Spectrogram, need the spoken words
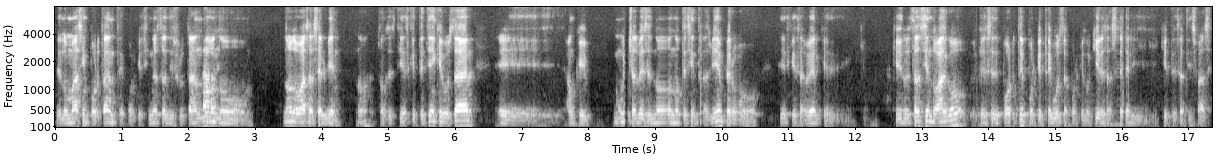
de lo más importante, porque si no estás disfrutando no, no lo vas a hacer bien, ¿no? Entonces tienes que, te tiene que gustar, eh, aunque muchas veces no, no, te sientas bien, pero tienes que saber que, que, lo estás haciendo algo, ese deporte, porque te gusta, porque lo quieres hacer y, que te satisface.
